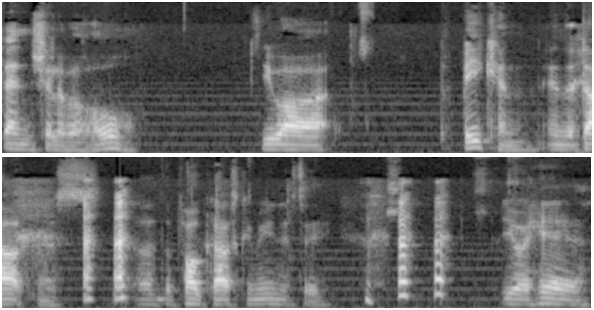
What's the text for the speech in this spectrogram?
Ben Shilliver Hall, you are beacon in the darkness of the podcast community. You are here,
